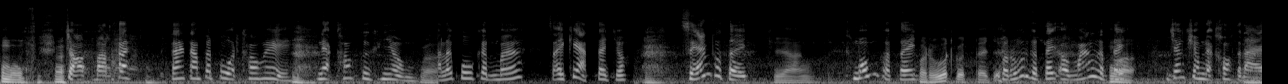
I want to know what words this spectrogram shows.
ខ្មុំចោតបាត់ហើយតែតាមពិតពូអត់ខុសទេអ្នកខុសគឺខ្ញុំបាទឥឡូវពូគិតមើលស្អីគេអាតិចចុះស្រាំងក៏តិចជាងខ្មុំក៏តិចបរួតក៏តិចបរួនក៏តិចអម៉ាល់ក៏តិចបាទ អញ្ចឹងខ្ញុំអ្នកខុសដដែល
